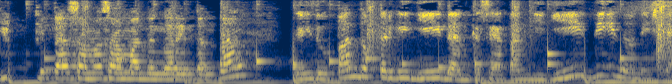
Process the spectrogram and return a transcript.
Yuk kita sama-sama dengerin tentang Kehidupan dokter gigi dan kesehatan gigi di Indonesia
